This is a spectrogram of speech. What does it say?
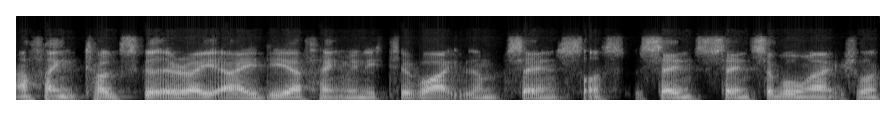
I think Tug's got the right idea. I think we need to whack them senseless, sens- sensible, actually.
